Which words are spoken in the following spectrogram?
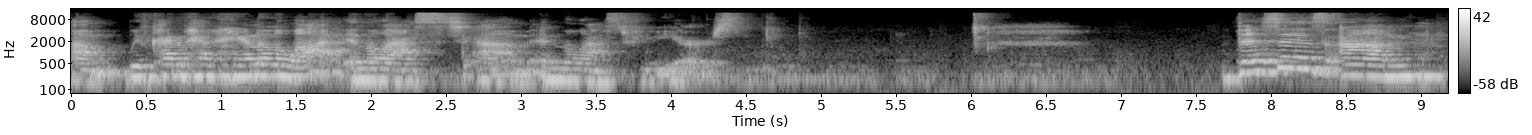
um, we've kind of had a hand on a lot in the last um, in the last few years. This is um,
